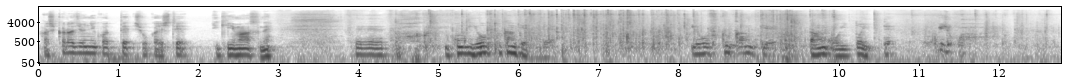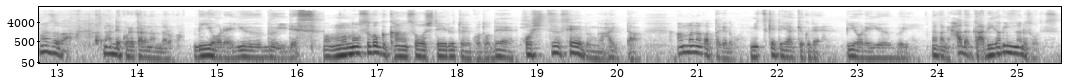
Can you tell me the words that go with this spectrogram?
端から順にこうやって紹介していきますね。えー、っと、この洋服関係なんで、洋服関係一旦置いといて、よいしょ。まずは、なんでこれからなんだろう。ビオレ UV です。ものすごく乾燥しているということで、保湿成分が入った、あんまなかったけど、見つけて薬局で、ビオレ UV。なんかね、肌ガビガビになるそうです。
